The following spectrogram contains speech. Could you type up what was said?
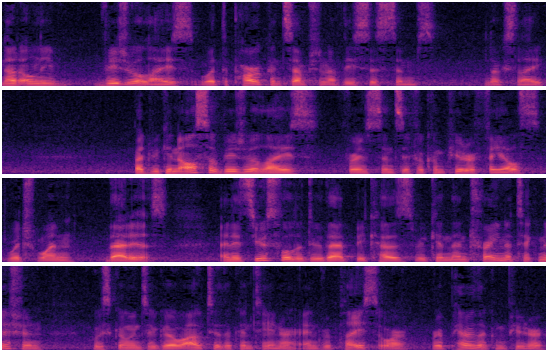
not only visualize what the power consumption of these systems looks like, but we can also visualize, for instance, if a computer fails, which one that is. And it's useful to do that because we can then train a technician who's going to go out to the container and replace or repair the computer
